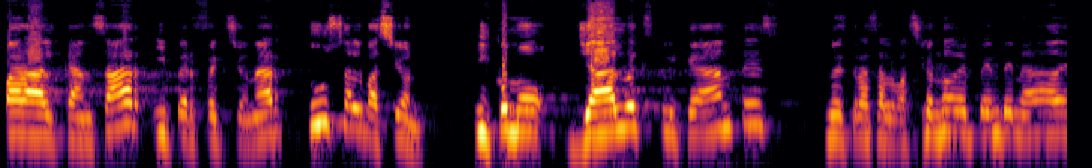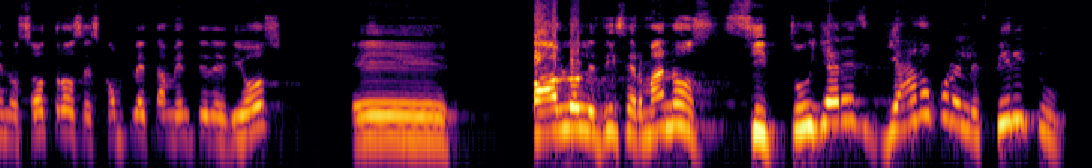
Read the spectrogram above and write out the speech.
para alcanzar y perfeccionar tu salvación. Y como ya lo expliqué antes, nuestra salvación no depende nada de nosotros, es completamente de Dios. Eh, Pablo les dice, hermanos, si tú ya eres guiado por el Espíritu,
